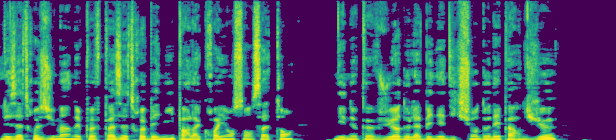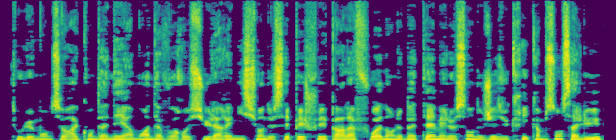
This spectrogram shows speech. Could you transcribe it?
les êtres humains ne peuvent pas être bénis par la croyance en Satan, ni ne peuvent jouir de la bénédiction donnée par Dieu. Tout le monde sera condamné à moins d'avoir reçu la rémission de ses péchés par la foi dans le baptême et le sang de Jésus-Christ comme son salut,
